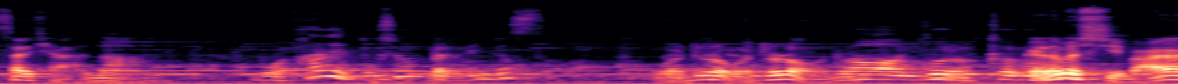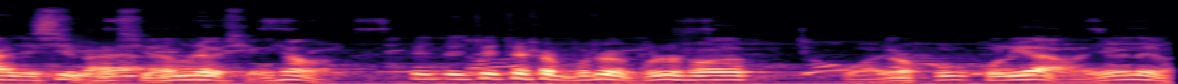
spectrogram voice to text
塞钱呢。不，他这毒枭本人已经死了。我知道，我知道，我知道。哦，你说给他们洗白啊，洗洗白洗他们这个形象。这这这这事儿不是不是说我就是胡胡咧啊，因为那个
